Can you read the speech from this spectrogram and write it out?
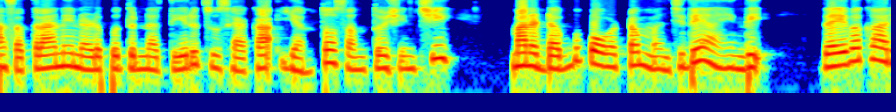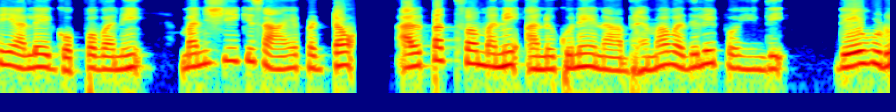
ఆ సత్రాన్ని నడుపుతున్న తీరు చూశాక ఎంతో సంతోషించి మన డబ్బు పోవటం మంచిదే అయింది. దైవకార్యాలే గొప్పవని మనిషికి సాయపడటం అల్పత్వమని అనుకునే నా భ్రమ వదిలిపోయింది. దేవుడు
